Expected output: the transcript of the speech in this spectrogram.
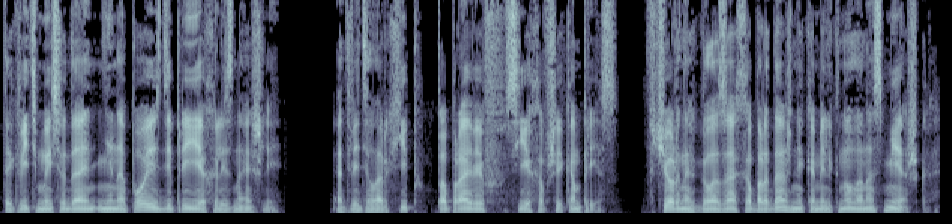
«Так ведь мы сюда не на поезде приехали, знаешь ли», — ответил Архип, поправив съехавший компресс. В черных глазах абордажника мелькнула насмешка,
